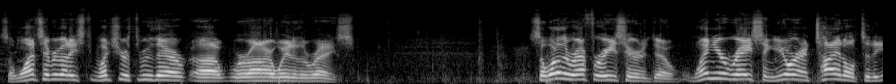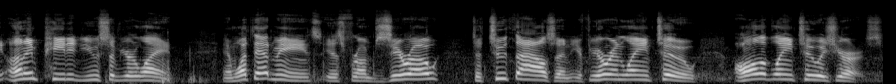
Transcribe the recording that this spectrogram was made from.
So once everybody's, once you're through there, uh, we're on our way to the race. So what are the referees here to do? When you're racing, you are entitled to the unimpeded use of your lane. And what that means is from zero to 2,000, if you're in lane two, all of lane two is yours.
